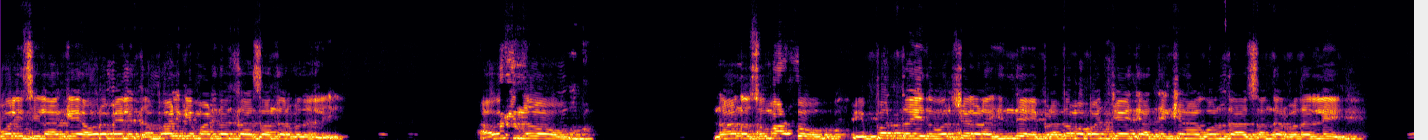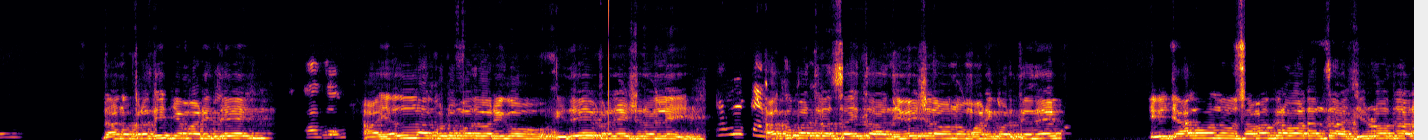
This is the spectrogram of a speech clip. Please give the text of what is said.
ಪೊಲೀಸ್ ಇಲಾಖೆ ಅವರ ಮೇಲೆ ದಬ್ಬಾಳಿಕೆ ಮಾಡಿದಂತಹ ಸಂದರ್ಭದಲ್ಲಿ ಅವರನ್ನು ನಾನು ಸುಮಾರು ಇಪ್ಪತ್ತೈದು ವರ್ಷಗಳ ಹಿಂದೆ ಪ್ರಥಮ ಪಂಚಾಯತಿ ಅಧ್ಯಕ್ಷನಾಗುವಂತಹ ಸಂದರ್ಭದಲ್ಲಿ ನಾನು ಪ್ರತಿಜ್ಞೆ ಮಾಡಿದ್ದೆ. ಆ ಎಲ್ಲ ಕುಟುಂಬದವರಿಗೂ ಇದೇ ಪ್ರದೇಶದಲ್ಲಿ ಹಕ್ಕುಪತ್ರ ಸಹಿತ ನಿವೇಶನವನ್ನು ಮಾಡಿಕೊಡ್ತೇನೆ. ಈ ಜಾಗವನ್ನು ಸಮಗ್ರವಾದಂತಹ ಜೀರ್ಣೋದ್ಧಾರ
